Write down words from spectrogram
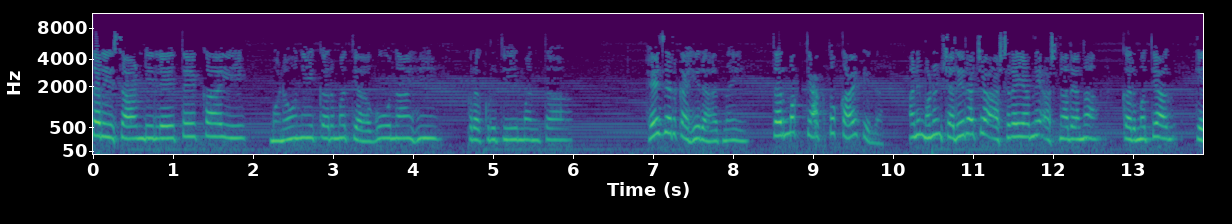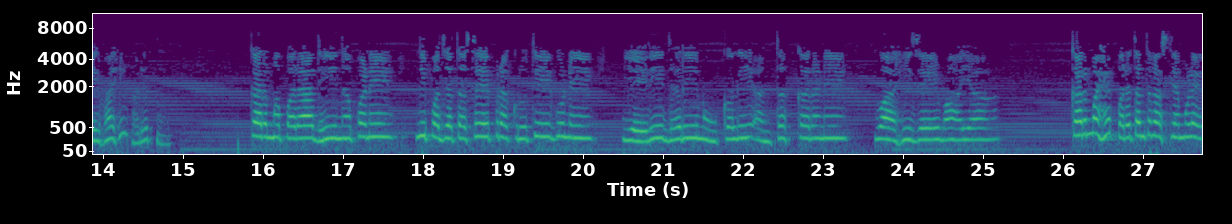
तरी सांडिले ते काही म्हणून कर्म त्यागू नाही प्रकृती म्हणता. हे जर काही राहत नाही तर मग त्याग तो काय केला? आणि म्हणून शरीराच्या आश्रयाने असणाऱ्यांना कर्मत्याग केव्हाही घडत नाही. कर्म पराधीनपणे निपजतसे प्रकृती गुणे येरी धरी मोकली अंतःकरणे वाहिजे वाया. कर्म हे परतंत्र असल्यामुळे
